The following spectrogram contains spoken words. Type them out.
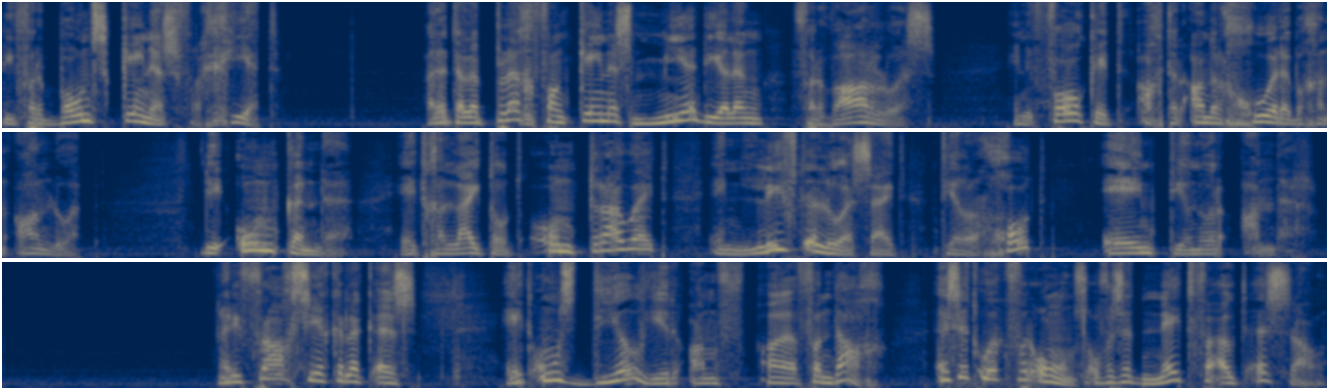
die verbondskennis vergeet. Hulle het hulle plig van kennismedeling verwaarloos en die volk het agter ander gode begin aanloop. Die onkunde het gelei tot ontrouheid en liefdeloosheid teenoor God en teenoor ander. Nou die vraag sekerlik is het ons deel hieraan uh, vandag. Is dit ook vir ons of is dit net vir oud Israel?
